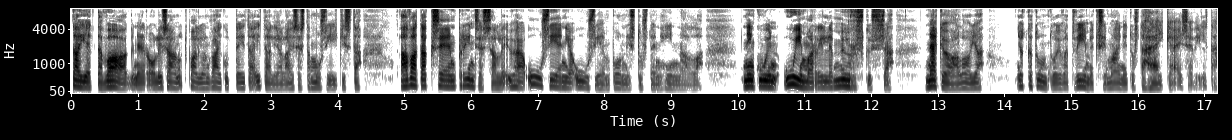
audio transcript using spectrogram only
tai että Wagner oli saanut paljon vaikutteita italialaisesta musiikista, avatakseen prinsessalle yhä uusien ja uusien ponnistusten hinnalla, niin kuin uimarille myrskyssä näköaloja, jotka tuntuivat viimeksi mainitusta häikäiseviltä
